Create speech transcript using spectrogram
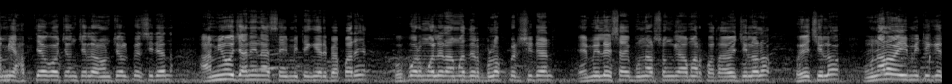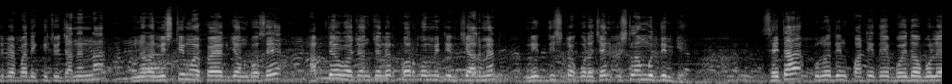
আমি হাপ্তিয়াগঞ্জ অঞ্চলের অঞ্চল প্রেসিডেন্ট আমিও জানি না সেই মিটিংয়ের ব্যাপারে। উপরমলের আমাদের ব্লক প্রেসিডেন্ট এমএলএ সাহেব ওনার সঙ্গে আমার কথা হয়েছিল হয়েছিল। ওনারাও এই মিটিংয়ের ব্যাপারে কিছু জানেন না। ওনারা মিষ্টিময় কয়েকজন বসে হাপ্তিয়াগঞ্জ অঞ্চলের কর কমিটির চেয়ারম্যান নির্দিষ্ট করেছেন ইসলামউদ্দিনকে সেটা কোনোদিন পার্টিতে বৈধ বলে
